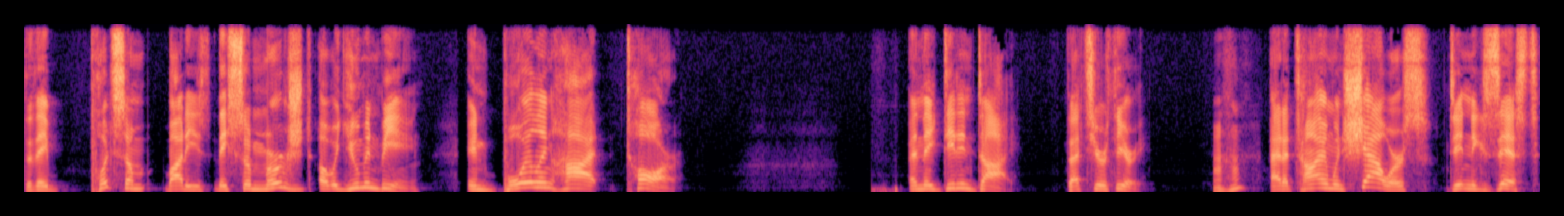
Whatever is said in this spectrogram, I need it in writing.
that they put somebody's they submerged a human being in boiling hot tar and they didn't die? That's your theory. Mm-hmm. At a time when showers didn't exist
